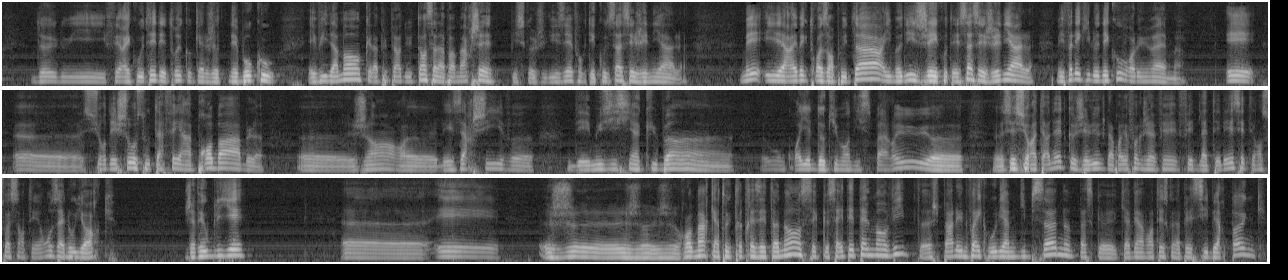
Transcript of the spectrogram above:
de lui faire écouter des trucs auxquels je tenais beaucoup. Évidemment que la plupart du temps, ça n'a pas marché, puisque je lui disais, il faut que tu écoutes ça, c'est génial. Mais il est arrivé que trois ans plus tard, il me dit, j'ai écouté ça, c'est génial. Mais il fallait qu'il le découvre lui-même. Et euh, sur des choses tout à fait improbables, euh, genre euh, les archives des musiciens cubains où on croyait le document disparu. c'est sur Internet que j'ai vu que la première fois que j'avais fait de la télé, c'était en 71 à New York. J'avais oublié. Et je, remarque un truc très très étonnant, c'est que ça a été tellement vite. Je parlais une fois avec William Gibson, parce qui avait inventé ce qu'on appelait le cyberpunk,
